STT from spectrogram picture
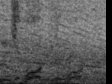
is rocking.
